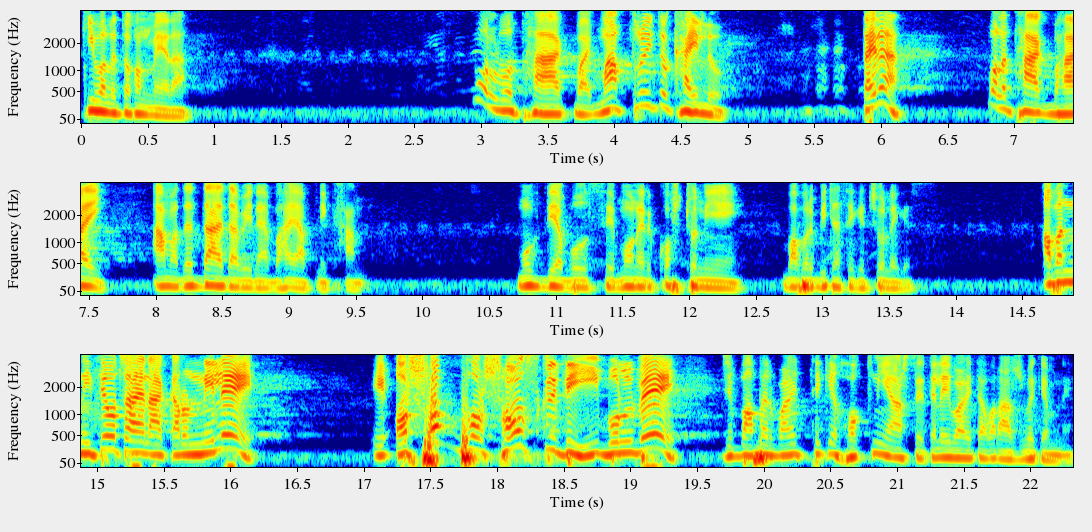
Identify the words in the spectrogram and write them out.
কি বলে তখন মেয়েরা? বলব, থাক ভাই। মাত্রই তো খাইলো। তাই না? বলে, থাক ভাই, আমাদের দায় দাবি না ভাই, আপনি খান। মুখ দিয়া বলছে, মনের কষ্ট নিয়ে বাবার বিটা থেকে চলে গেছে। আবার নিতেও চায় না, কারণ নিলে এই অসভ্য সংস্কৃতি বলবে যে বাপের বাড়ির থেকে হক নিয়ে আসছে, তাহলে এই বাড়িতে আবার আসবে কেমনে?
